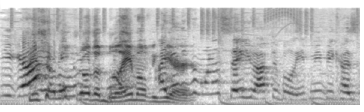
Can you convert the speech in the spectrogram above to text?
you guys. You shall throw the blame over here. I don't even want to say you have to believe me because,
